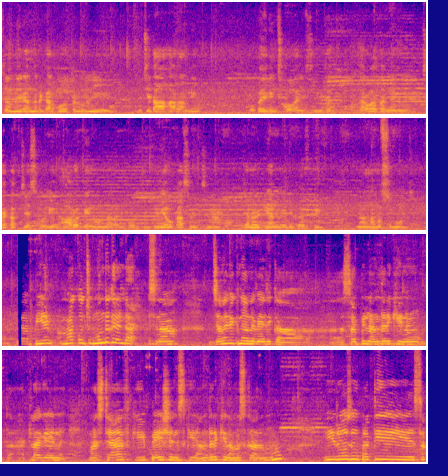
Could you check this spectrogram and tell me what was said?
సో మీరందరూ గర్భవతులు ఈ ఉచిత ఆహారాన్ని ఉపయోగించుకోవాల్సిందిగా తర్వాత మీరు చెకప్ చేసుకొని ఆరోగ్యంగా ఉండాలని కోరుకుంటూ ఈ అవకాశం ఇచ్చిన జనవిజ్ఞాన వేదిక గారికి నా నమస్సుమోహన్ పిఎం మా కొంచెం ముందుకు రండి చేసిన జన విజ్ఞాన వేదిక సభ్యులందరికీను అట్లాగే మా స్టాఫ్కి పేషెంట్స్కి అందరికీ నమస్కారము. ఈరోజు ప్రతి స-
